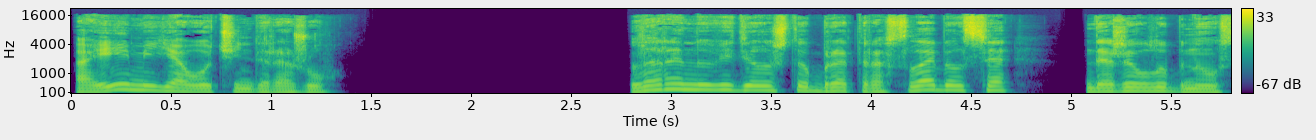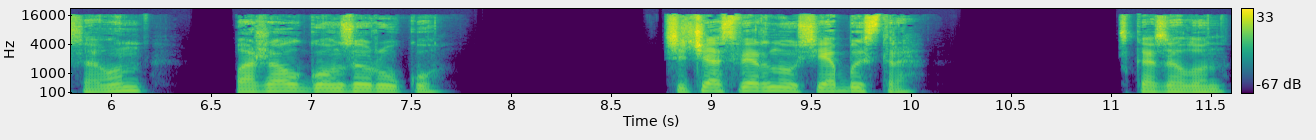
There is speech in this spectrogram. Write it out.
а ими я очень дорожу». Лорен увидела, что брат расслабился, даже улыбнулся. Он пожал Гонзо руку. «Сейчас вернусь, я быстро», — сказал он.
